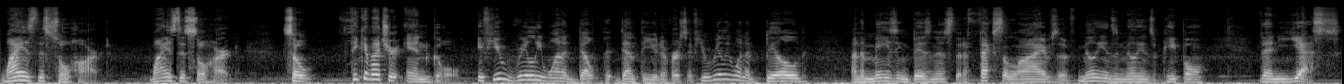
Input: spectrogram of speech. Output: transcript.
why is this so hard? Why is this so hard? So think about your end goal. If you really want to dent the universe, if you really want to build an amazing business that affects the lives of millions and millions of people, then yes,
